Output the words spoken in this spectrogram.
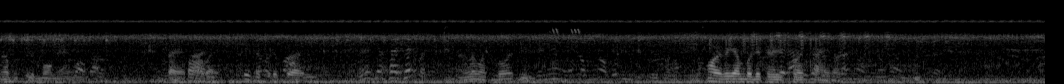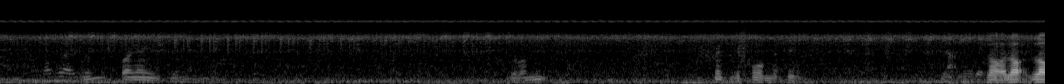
น่าไปถือมองไงใส่ตาไปแล้วมันก็ดีห้อยก็ยังบริเคยเคยใส่ หรอกก็ยังเดี๋ยวมันไม่ถือโฟมจะเป็นรอรอรอ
